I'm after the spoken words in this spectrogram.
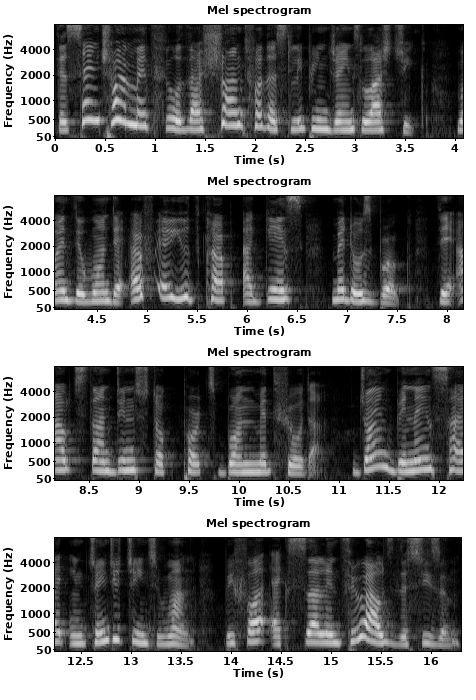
The central midfielder shone for the Sleeping Giants last week when they won the FA Youth Cup against Middlesbrough the outstanding Stockport-born midfielder, joined Benin's side in 2021 before excelling throughout the season.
